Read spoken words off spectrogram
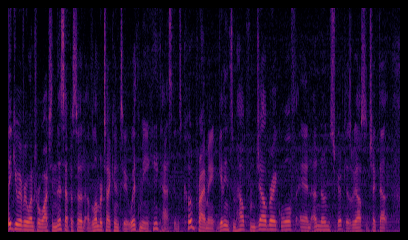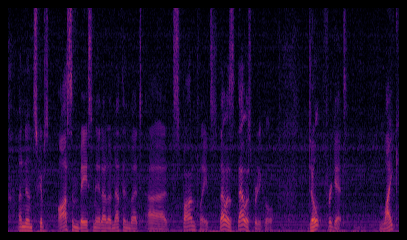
Thank you everyone for watching this episode of Lumber Tycoon 2 with me, Heath Haskins, CodePrime8, getting some help from Jailbreak, Wolf, and Unknown Script, as we also checked out Unknown Script's awesome base made out of nothing but uh, spawn plates. That was that was pretty cool. Don't forget, like,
